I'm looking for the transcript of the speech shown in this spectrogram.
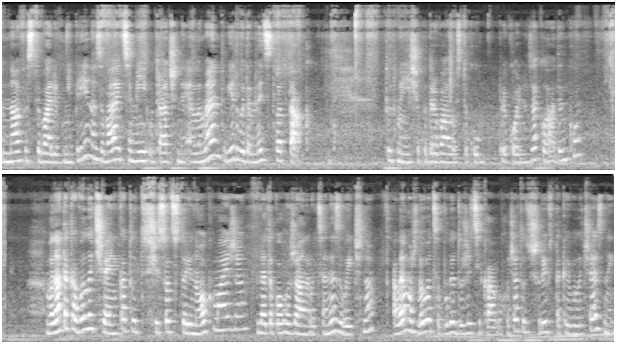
на фестивалі в Дніпрі, називається Мій утрачений елемент від видавництва Так. Тут мені ще подарували ось таку прикольну закладинку. Вона така величенька, тут 600 сторінок майже. Для такого жанру це незвично, але можливо це буде дуже цікаво. Хоча тут шрифт такий величезний.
